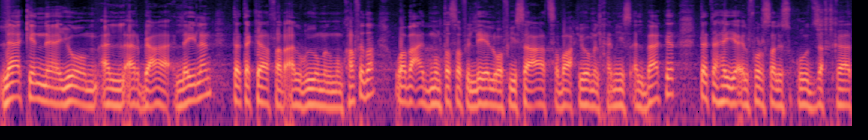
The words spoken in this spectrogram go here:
لكن يوم الأربعاء ليلا تتكاثر الغيوم المنخفضة وبعد منتصف الليل وفي ساعات صباح يوم الخميس الباكر تتهيأ الفرصة لسقوط زخات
